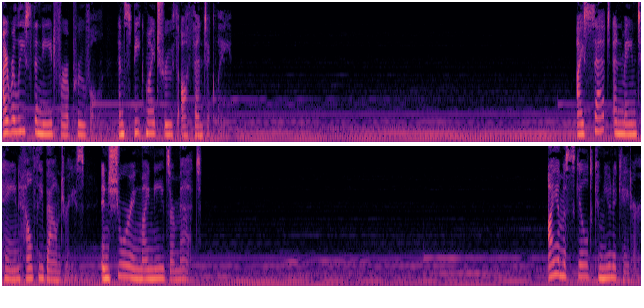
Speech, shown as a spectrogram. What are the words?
I release the need for approval and speak my truth authentically. I set and maintain healthy boundaries, ensuring my needs are met. I am a skilled communicator,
